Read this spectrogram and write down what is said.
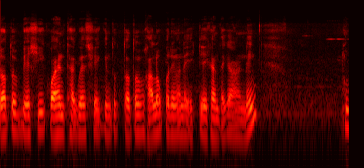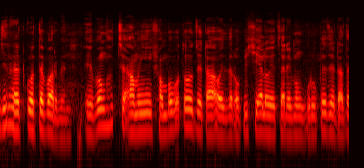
যত বেশি কয়েন থাকবে, সে কিন্তু তত ভালো পরিমাণে একটি এখান থেকে আর্নিং জেনারেট করতে পারবেন। এবং হচ্ছে আমি সম্ভবত যেটা ওদের অফিসিয়াল ওয়েবসাইট এবং গ্রুপে যেটাতে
